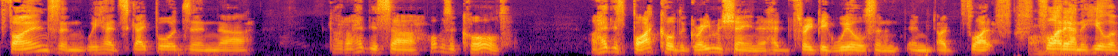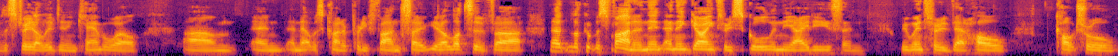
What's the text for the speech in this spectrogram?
phones and we had skateboards and, uh, God, I had this, uh, what was it called? I had this bike called the Green Machine. It had three big wheels, and, and I'd fly fly oh. down the hill of the street I lived in in Camberwell, um, and and that was kind of pretty fun. So you know, lots of uh, look, it was fun, and then and then going through school in the '80s, and we went through that whole cultural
